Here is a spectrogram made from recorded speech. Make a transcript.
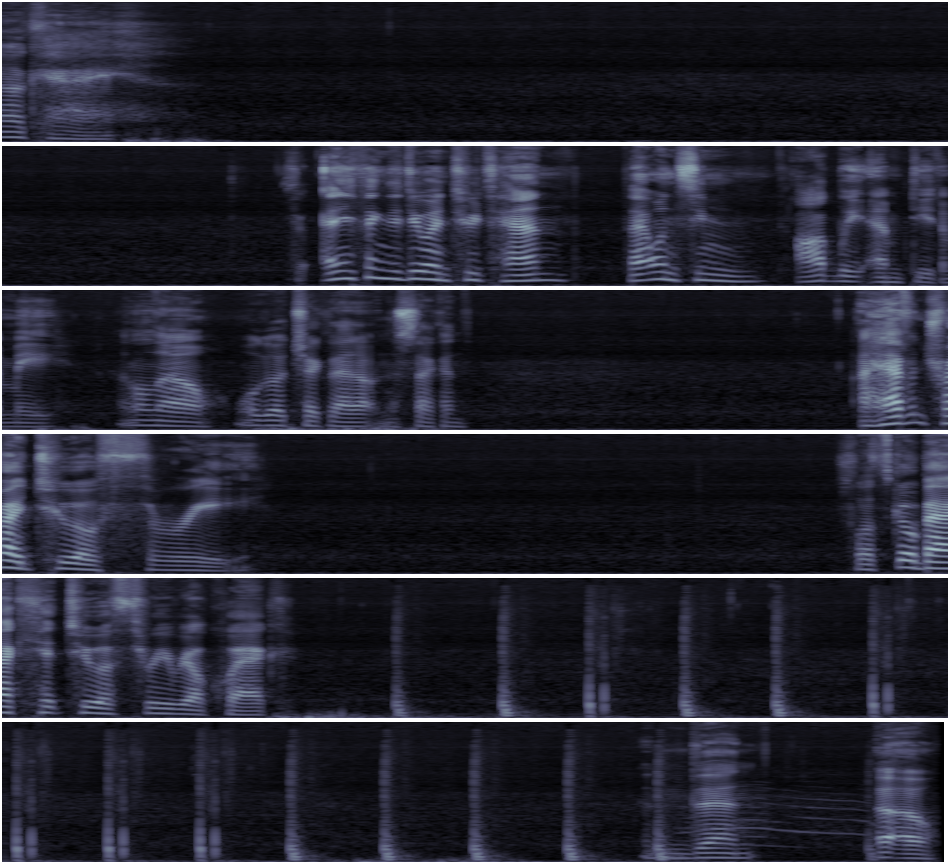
Okay. There anything to do in 210? That one seemed oddly empty to me. I don't know. We'll go check that out in a second. I haven't tried 203. So let's go back, hit 203 real quick. And then... Uh-oh.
